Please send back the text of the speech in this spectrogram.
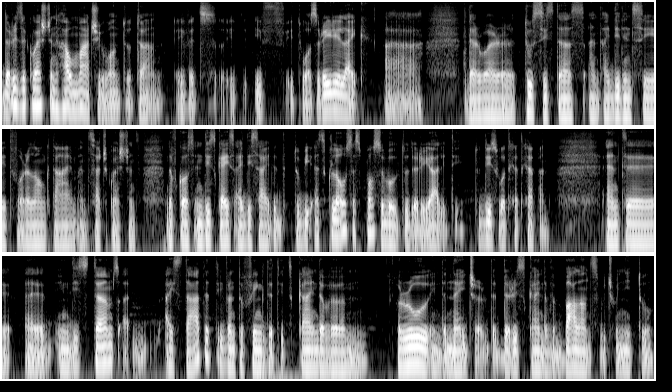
there is a question how much you want to turn. If it's it, if it was really like uh, there were two sisters and I didn't see it for a long time and such questions. And of course, in this case, I decided to be as close as possible to the reality, to this what had happened. And uh, uh, in these terms, I, started even to think that it's kind of um, a rule in the nature that there is kind of a balance which we need to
